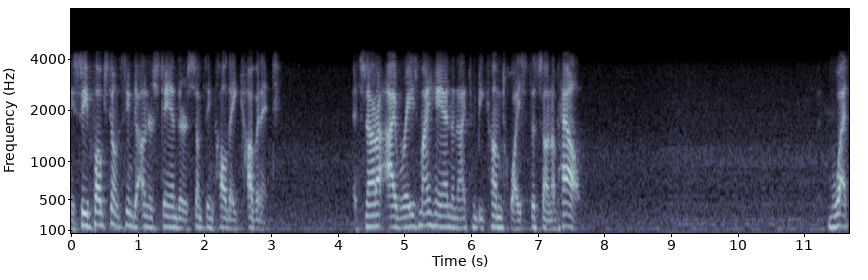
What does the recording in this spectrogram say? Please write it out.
You see, folks don't seem to understand there's something called a covenant. It's not a, I raise my hand and I can become twice the son of hell. What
